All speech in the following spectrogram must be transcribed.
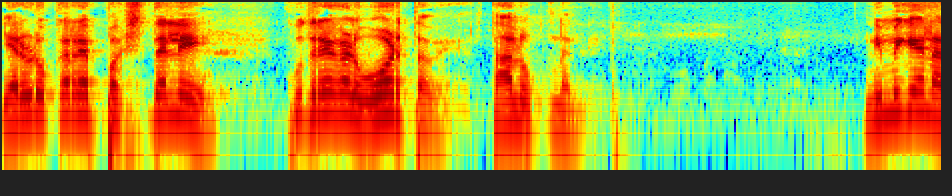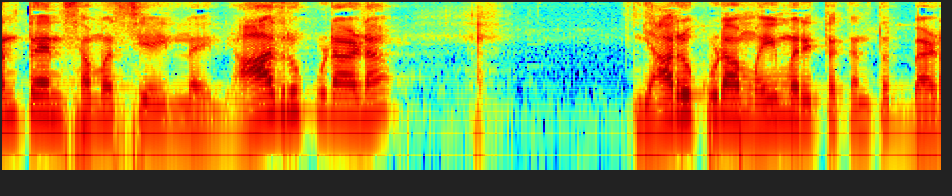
ಎರಡು ಕರೆ ಪಕ್ಷದಲ್ಲಿ ಕುದುರೆಗಳು ಓಡ್ತವೆ ತಾಲೂಕಿನಲ್ಲಿ. ನಿಮಗೇನು ಅಂತ ಏನು ಸಮಸ್ಯೆ ಇಲ್ಲ ಇಲ್ಲಿ. ಆದರೂ ಕೂಡ ಅಣ್ಣ, ಯಾರೂ ಕೂಡ ಮೈ ಮರಿತಕ್ಕಂಥದ್ದು ಬೇಡ.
